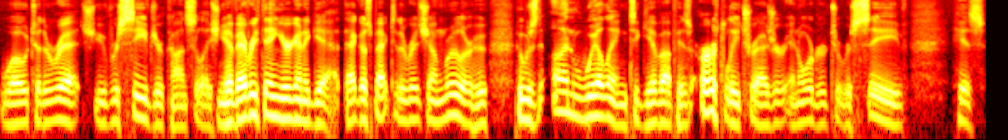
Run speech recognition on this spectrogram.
woe to the rich. You've received your consolation. You have everything you're going to get. That goes back to the rich young ruler who, who was unwilling to give up his earthly treasure in order to receive his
